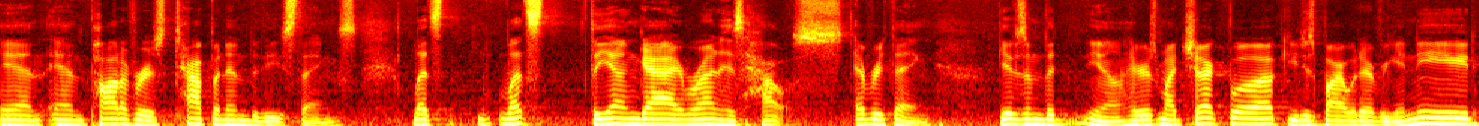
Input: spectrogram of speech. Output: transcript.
And, and Potiphar is tapping into these things. Let's, let's the young guy run his house, everything. Gives him the, you know, here's my checkbook. You just buy whatever you need.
